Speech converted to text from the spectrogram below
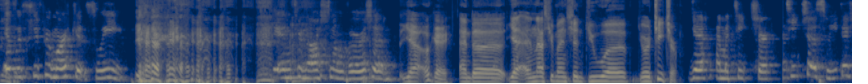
it was supermarket sweep. the international version. Yeah. Okay. And uh, yeah. And as you mentioned, you uh, you're a teacher. Yeah, I'm a teacher. I teach at a Swedish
